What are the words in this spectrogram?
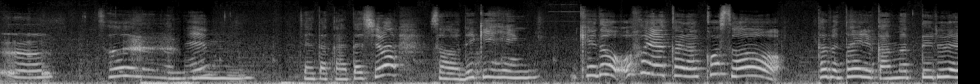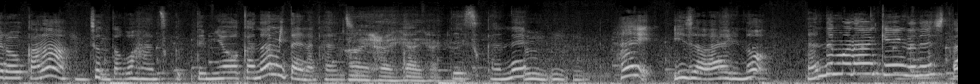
かる。うんそうなのね、じゃあだから私はそうできひんけどオフやからこそ多分体力余ってるやろうから、ちょっとご飯作ってみようかなみたいな感じはいはいはいはい。ですかね、うんうんうん。はい。以上愛理の「なんでもランキング」でした。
